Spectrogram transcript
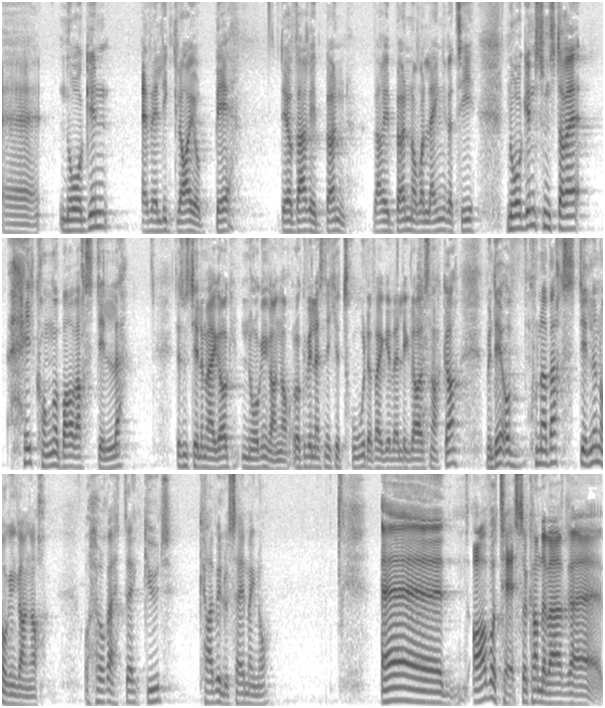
Eh, noen er veldig glad i å be. Det å være i bønn være i bønn over lengre tid. Noen syns det er helt konge å bare være stille. Det syns til og med jeg òg noen ganger. Og dere vil nesten ikke tro det, for jeg er veldig glad i å snakke. Men det å kunne være stille noen ganger og høre etter Gud, hva vil du si meg nå? Eh, av og til så kan det være eh,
